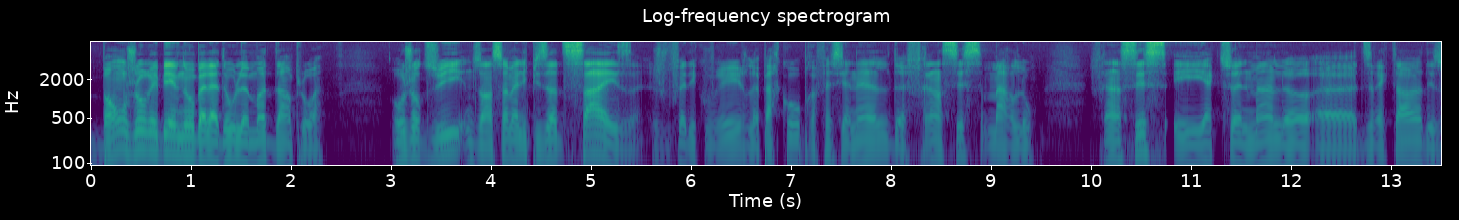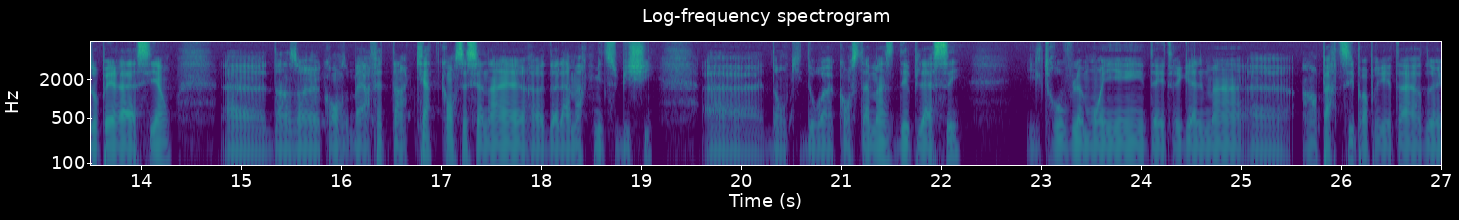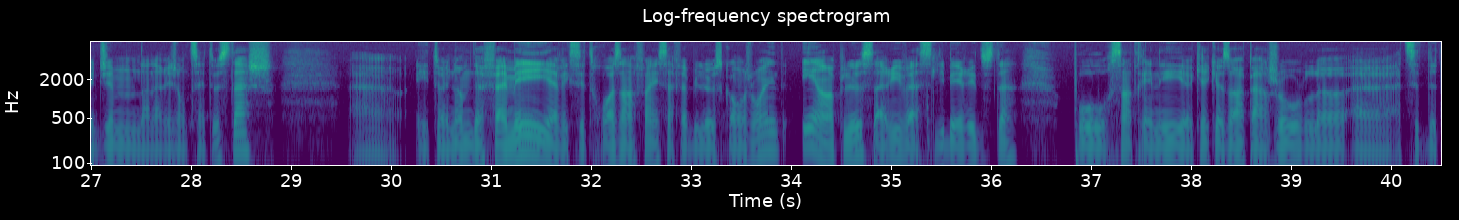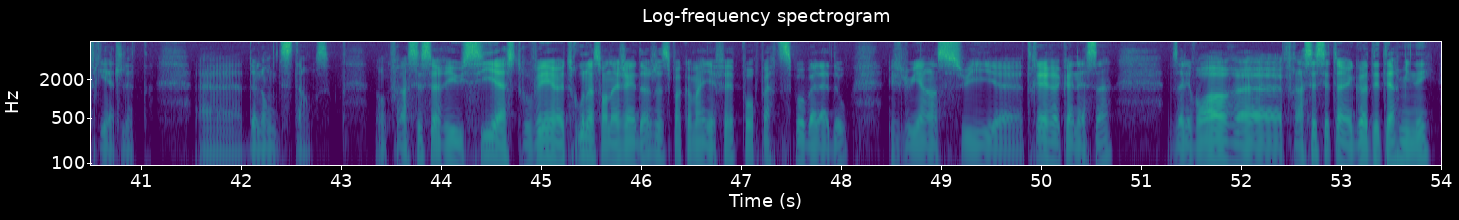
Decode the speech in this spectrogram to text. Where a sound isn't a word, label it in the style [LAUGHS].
Bonjour et bienvenue au balado Le mode d'emploi. Aujourd'hui, nous en sommes à l'épisode 16. Je vous fais découvrir le parcours professionnel de Francis Marlot. Francis est actuellement là, euh, directeur des opérations euh, dans un, ben, quatre concessionnaires euh, de la marque Mitsubishi. donc, il doit constamment se déplacer. Il trouve le moyen d'être également en partie propriétaire d'un gym dans la région de Saint-Eustache. Est un homme de famille avec ses trois enfants et sa fabuleuse conjointe, et en plus arrive à se libérer du temps pour s'entraîner euh, quelques heures par jour là, euh, à titre de triathlète euh, de longue distance. Donc, Francis a réussi à se trouver un trou dans son agenda. Je ne sais pas comment il a fait pour participer au balado. Je lui en suis très reconnaissant. Vous allez voir, Francis est un gars déterminé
